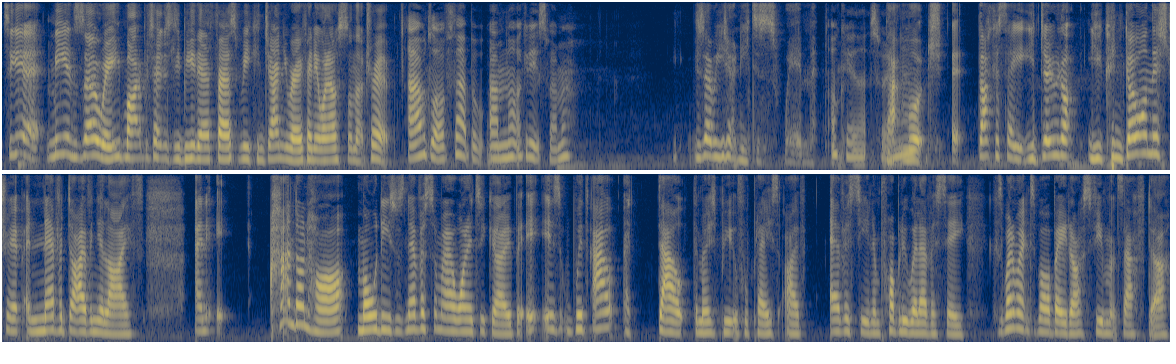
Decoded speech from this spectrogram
So yeah, me and Zoe might potentially be there first week in January if anyone else is on that trip. I would love that, but I'm not a great swimmer. Zoe, you don't need to swim. Okay, that's fine. that much. Uh, Like I say, you do not. You can go on this trip and never dive in your life. And it, hand on heart, Maldives was never somewhere I wanted to go, but it is without a doubt the most beautiful place I've ever seen and probably will ever see. Because when I went to Barbados a few months after,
